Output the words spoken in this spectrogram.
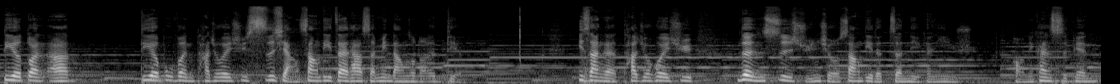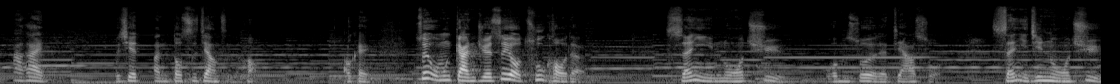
第二段啊，第二部分他就会去思想上帝在他生命当中的恩典。第三个他就会去。认识、寻求上帝的真理跟应许。好，你看诗篇，大概有些段都是这样子的哈。OK，所以我们感觉是有出口的。神已挪去我们所有的枷锁，神已经挪去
